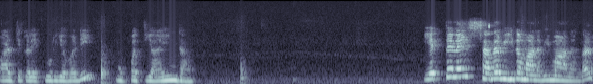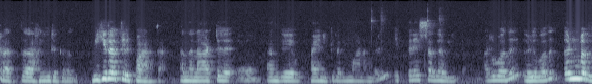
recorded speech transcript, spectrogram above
வாழ்த்துக்களை கூறியபடி முப்பத்தி ஐந்தாம். எத்தனை சதவிகிதமான விமானங்கள் ரத்தாக இருக்கிறது? விகிதத்தில் பார்த்த அந்த நாட்டு அங்கே பயணிக்கிற விமானங்கள் எத்தனை சதவீதம் அறுபது எழுபது எண்பது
